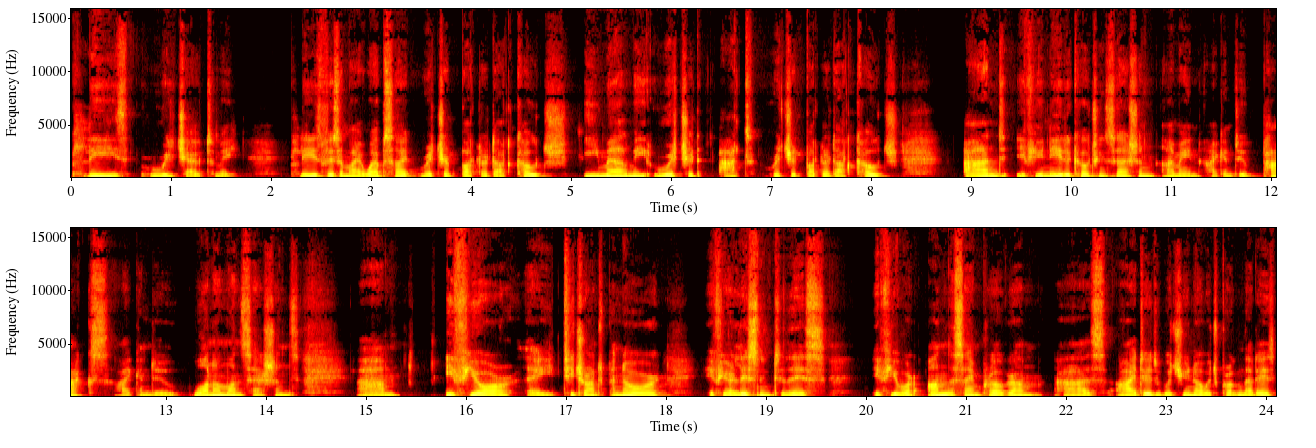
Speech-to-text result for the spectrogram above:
please reach out to me. Please visit my website, richardbutler.coach. Email me, richard at richardbutler.coach. And if you need a coaching session, I mean, I can do packs, I can do one on one sessions. Um, if you're a teacher entrepreneur, if you're listening to this, if you are on the same program as I did, which you know which program that is,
